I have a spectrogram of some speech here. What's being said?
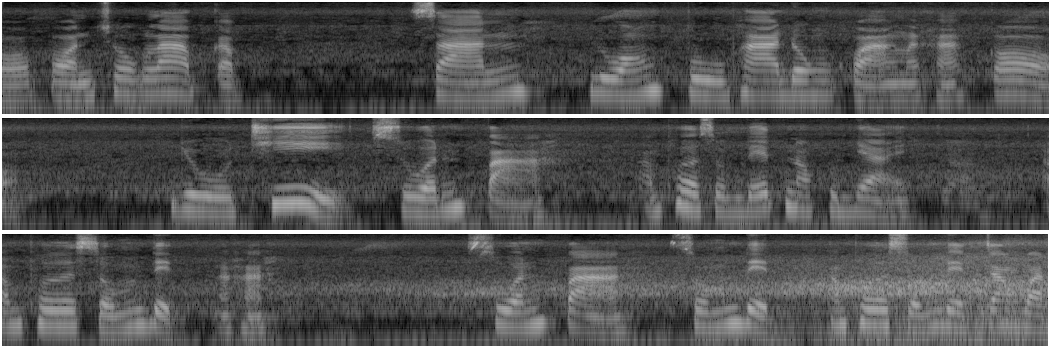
อพรโชคลาภกับศาลหลวงปู่พาดงขวางนะคะ ก็อยู่ที่สวนป่าอำเภอสมเด็จเนาะคุณยายจ้ะอำเภอสมเด็จนะคะ สวนป่าสมเด็จอำเภอสมเด็จจังหวัด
